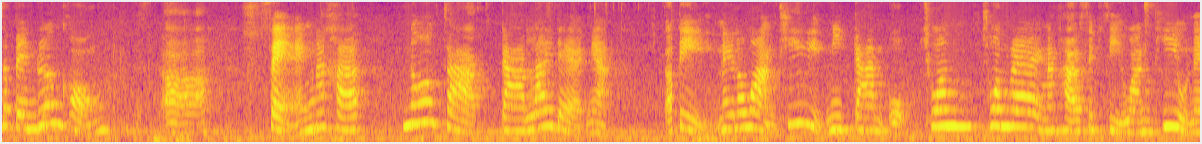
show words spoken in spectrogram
จะเป็นเรื่องของอแสงนะคะ นอกจากการไล่แดดเนี่ยติในระหว่างที่มีการอบช่วงช่วงแรกนะคะ 14 วันที่อยู่ใน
